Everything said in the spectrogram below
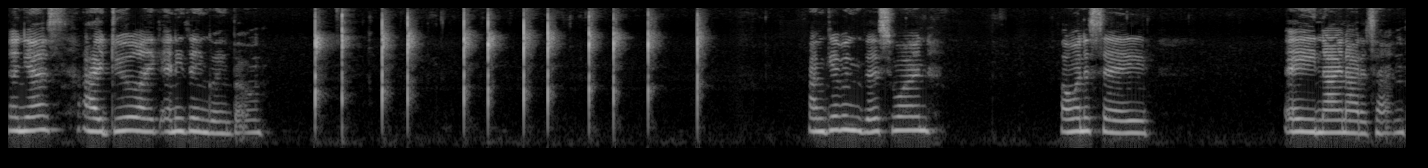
And yes, I do like anything rainbow. I'm giving this one, I want to say, a 9 out of 10.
